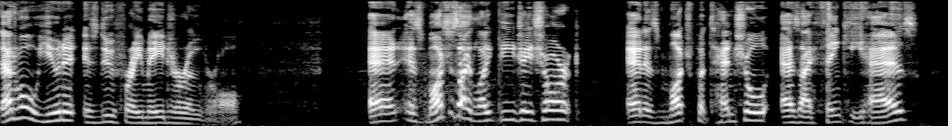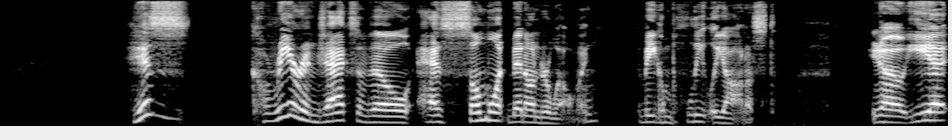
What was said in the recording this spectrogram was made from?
That whole unit is due for a major overhaul. And as much as I like DJ Chark and as much potential as I think he has, his career in Jacksonville has somewhat been underwhelming, to be completely honest. You know, had,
